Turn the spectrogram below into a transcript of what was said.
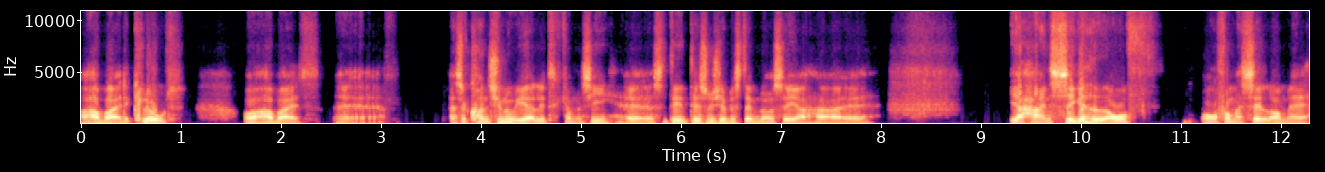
arbejde klogt og arbejde uh, altså kontinuerligt, kan man sige. Øh, så det, det synes jeg bestemt også, at jeg har, øh, jeg har en sikkerhed over, over for mig selv om, at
